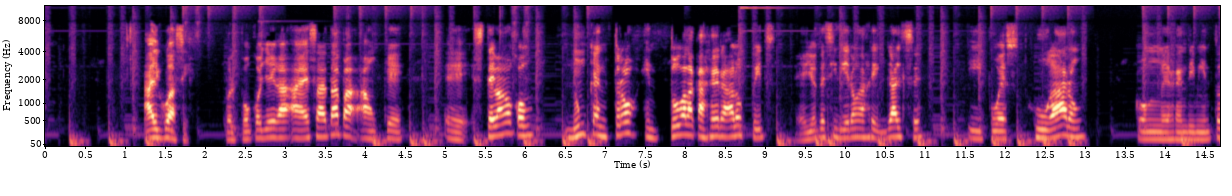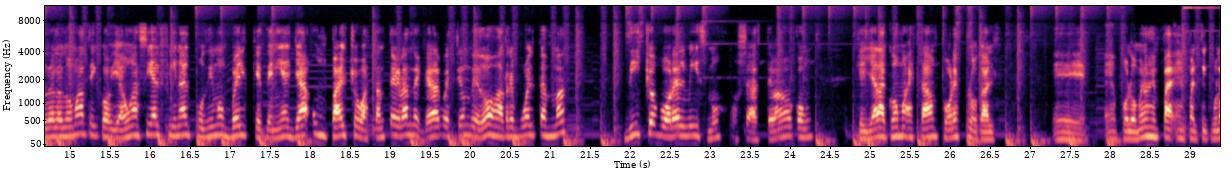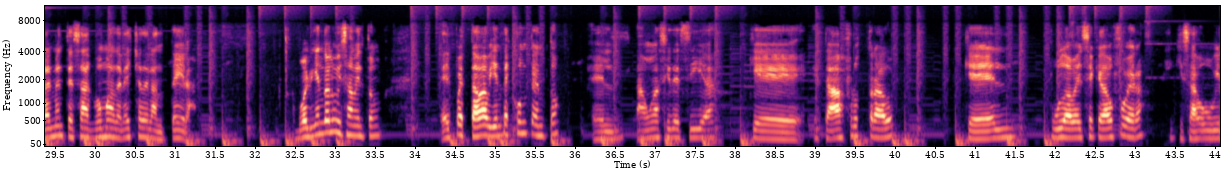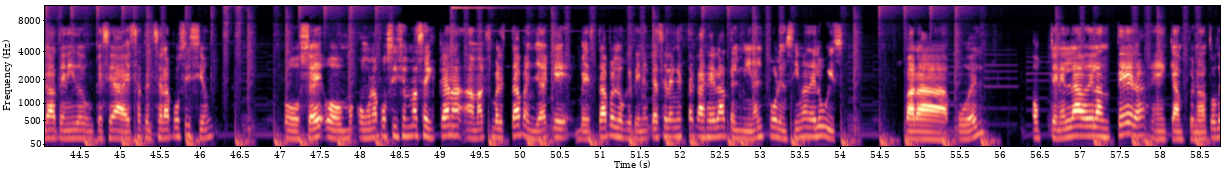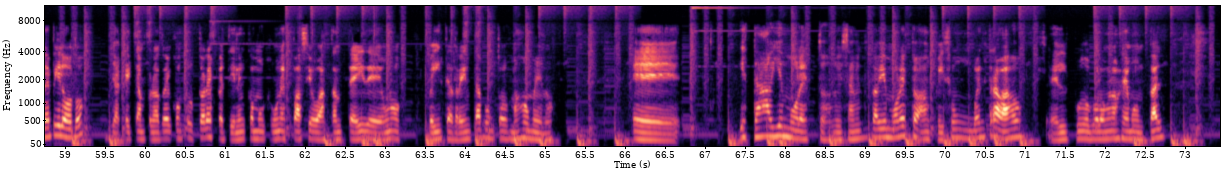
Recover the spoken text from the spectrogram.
algo así. Por poco llega a esa etapa, aunque eh, Esteban Ocon nunca entró en toda la carrera a los pits. Ellos decidieron arriesgarse y pues jugaron con el rendimiento de los neumáticos y aún así al final pudimos ver que tenía ya un parcho bastante grande que era cuestión de dos a tres vueltas más dicho por él mismo, o sea, Esteban Ocon, que ya las gomas estaban por explotar. Eh, eh, por lo menos en, particularmente esa goma derecha delantera. Volviendo a Luis Hamilton, él pues estaba bien descontento. Él aún así decía que estaba frustrado, que él pudo haberse quedado fuera y quizás hubiera tenido, aunque sea esa tercera posición, o, o, una posición más cercana a Max Verstappen, ya que Verstappen lo que tenía que hacer en esta carrera era terminar por encima de Luis para poder obtener la delantera en el campeonato de pilotos, ya que el campeonato de constructores pues tienen como que un espacio bastante ahí de unos 20 a 30 puntos más o menos. Eh, y estaba bien molesto, Luis Hamilton está bien molesto, aunque hizo un buen trabajo, él pudo por lo menos remontar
